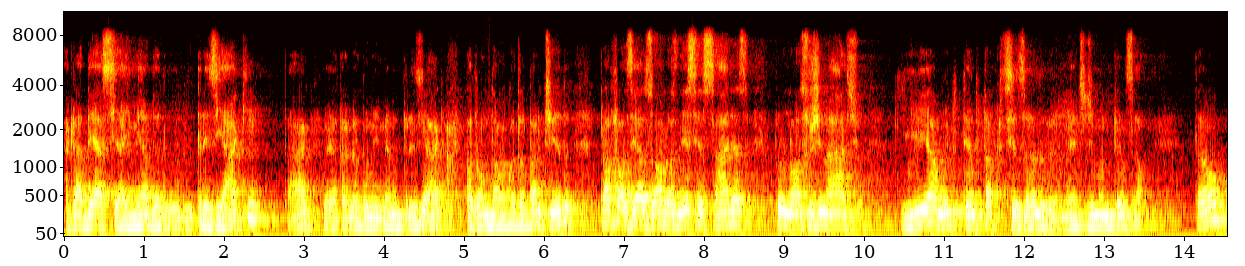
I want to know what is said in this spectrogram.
agradece a emenda do, do Treziac, tá? que foi através de uma emenda do Treziac, nós vamos dar uma contrapartida para fazer as obras necessárias para o nosso ginásio, que há muito tempo está precisando realmente de manutenção. Então,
